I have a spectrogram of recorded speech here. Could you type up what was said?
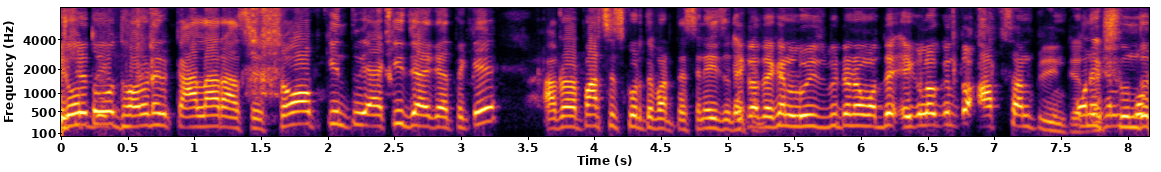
এসে যত ধরনের কালার আছে সব কিন্তু একই জায়গা থেকে আপনারা পারচেস করতে পারতেছেন এই যে এটা দেখেন। লুইস বিটনের মধ্যে এগুলো কিন্তু আফসান প্রিন্টের অনেক সুন্দর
